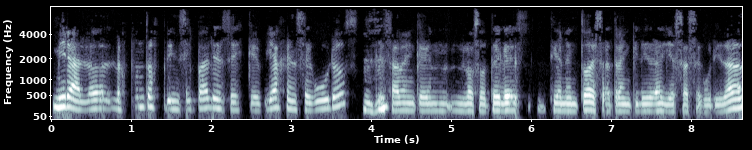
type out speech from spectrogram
Mira, los puntos principales es que viajen seguros, que saben que en los hoteles tienen toda esa tranquilidad y esa seguridad.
